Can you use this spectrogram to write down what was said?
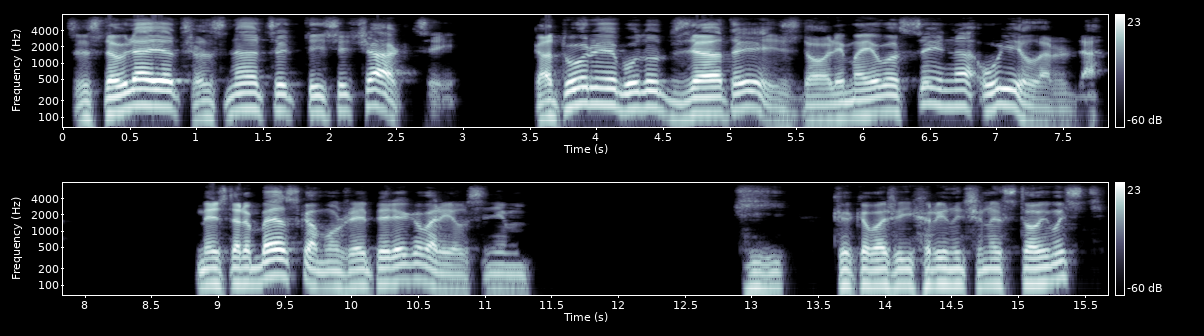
составляет шестнадцать тысяч акций, которые будут взяты из доли моего сына Уилларда. Мистер Беском уже переговорил с ним». «И какова же их рыночная стоимость?»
